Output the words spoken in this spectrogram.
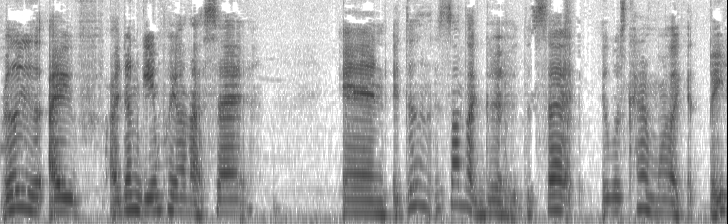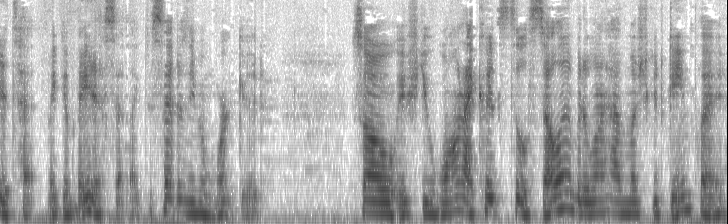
really I've I done gameplay on that set and it doesn't it's not that good. The set it was kind of more like a beta test like a beta set. Like the set doesn't even work good. So if you want I could still sell it but it wouldn't have much good gameplay.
